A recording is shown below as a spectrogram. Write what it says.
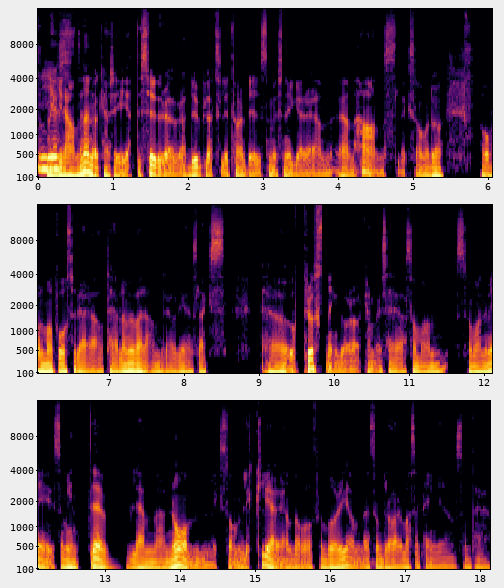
Men Just grannen då kanske är jättesur över att du plötsligt har en bil som är snyggare än, än hans. Liksom. Och då, då håller man på sådär och tävlar med varandra och det är en slags eh, upprustning då, då, kan man säga, som man, som man är med i, som inte lämnar någon liksom, lyckligare än de var från början, men som drar en massa pengar och sånt här.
